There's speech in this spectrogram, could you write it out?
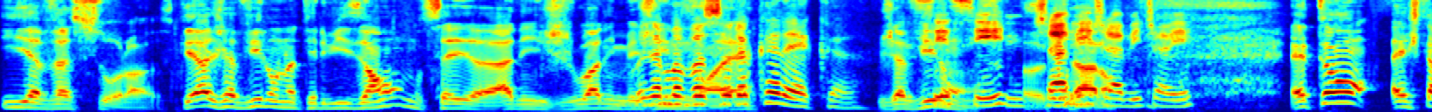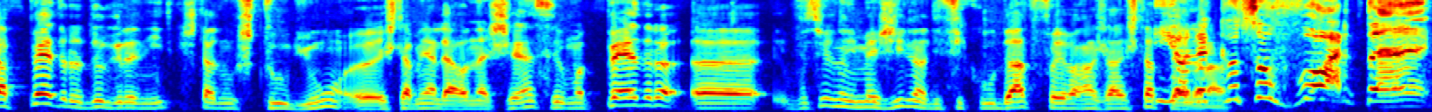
e a vassoura. Se calhar já viram na televisão, não sei, a Ana e Joana, Mas imagino. é uma vassoura careca. Já viram? Sim, sim, já vi, já vi, já vi. Então, esta pedra de granito que está no estúdio, uh, esta manhã da Renascença, é uma pedra. uh, vocês não imaginam a dificuldade que foi arranjar esta E pedra. olha que eu sou forte, hein?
